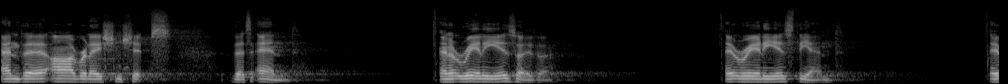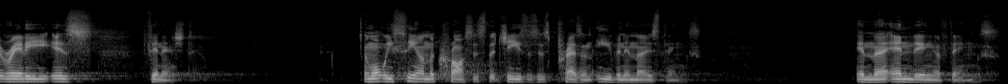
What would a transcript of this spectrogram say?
And there are relationships that end. And it really is over. It really is the end. It really is finished. And what we see on the cross is that Jesus is present even in those things, in the ending of things.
